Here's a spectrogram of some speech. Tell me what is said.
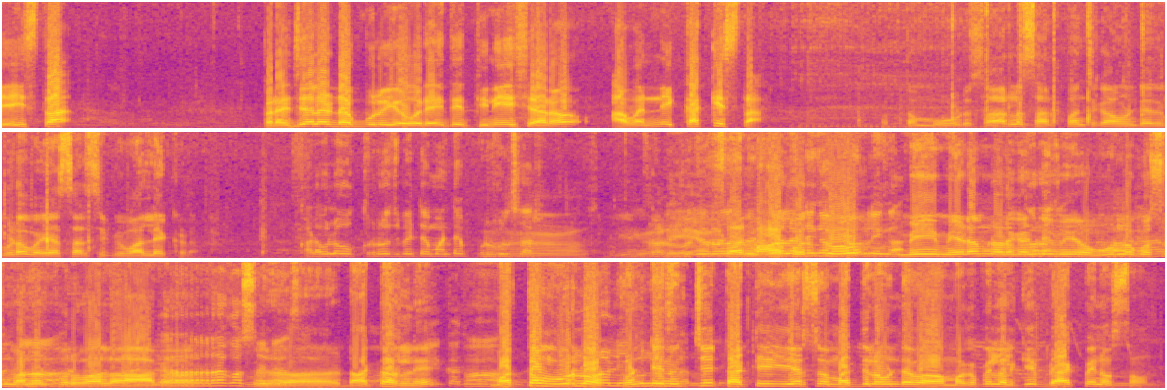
చేయిస్తా. ప్రజల డబ్బులు ఎవరైతే తినేశారో అవన్నీ కక్కిస్తా. మొత్తం మూడు సార్లు సర్పంచ్గా ఉండేది కూడా వైఎస్ఆర్సీపీ వాళ్ళే ఇక్కడ. కడవలో ఒక్క రోజు పెట్టామంటే పురుగులు సార్. సార్ మా కొద్దు మీ మేడం అడగండి మీ ఊర్లోకి వస్తుంది అనంతపురం వాళ్ళ ఆ, డాక్టర్ని. మొత్తం ఊర్లో ట్వంటీ నుంచి థర్టీ ఇయర్స్ మధ్యలో ఉండే మగపిల్లలకి బ్యాక్ పెయిన్ వస్తా ఉంది.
